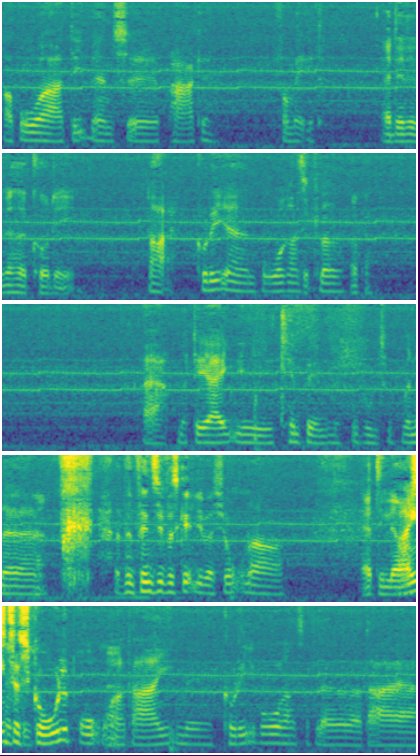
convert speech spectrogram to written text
og bruger Debians øh, pakkeformat. Er det det, der hedder KDE? Nej, KD er en brugergrænseflade. Okay. Ja, men det er egentlig et kæmpe emne, Ubuntu. Men øh, Ja. Ja. den findes i forskellige versioner. Og Ja, de der laver er en til skolebrug, Ja. og der er en med KD-brugergrænseflade, og der er...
